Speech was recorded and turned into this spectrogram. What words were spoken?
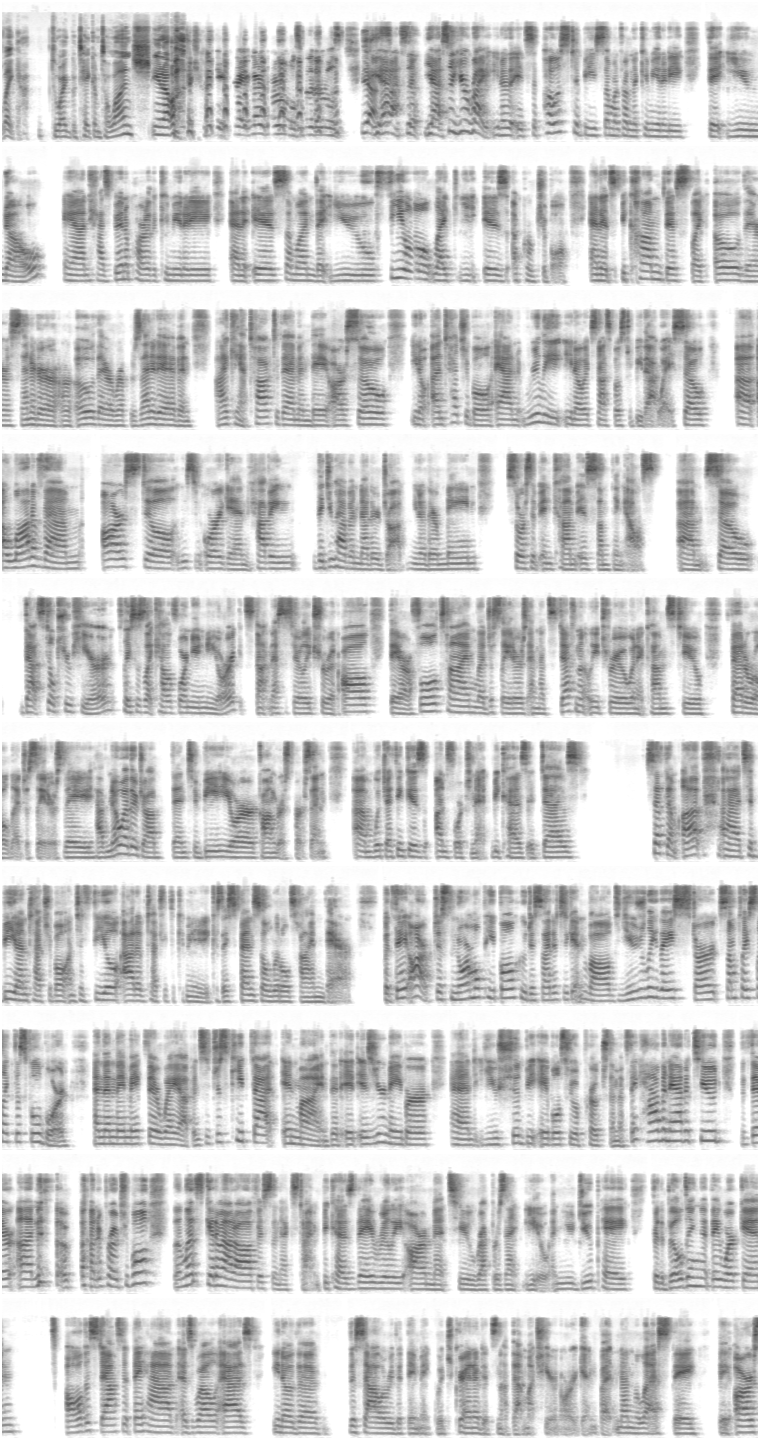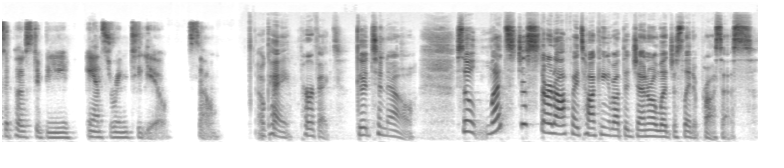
like do I take them to lunch? You know, right, right. What are the rules? What are the rules? Yeah. Yeah. So yeah. So you're right. You know, it's supposed to be someone from the community that you know and has been a part of the community and is someone that you feel like is approachable and it's become this like oh they're a senator or oh they're a representative and i can't talk to them and they are so you know untouchable and really you know it's not supposed to be that way so uh, a lot of them are still at least in oregon having they do have another job you know their main source of income is something else um, so that's still true here. Places like California and New York, it's not necessarily true at all. They are full time legislators, and that's definitely true when it comes to federal legislators. They have no other job than to be your congressperson, um, which I think is unfortunate because it does set them up uh, to be untouchable and to feel out of touch with the community because they spend so little time there but they are just normal people who decided to get involved. Usually they start someplace like the school board and then they make their way up. And so just keep that in mind that it is your neighbor and you should be able to approach them. If they have an attitude that they're un, unapproachable, then let's get them out of office the next time because they really are meant to represent you. And you do pay for the building that they work in, all the staff that they have, as well as you know the the salary that they make, which granted it's not that much here in Oregon, but nonetheless, they they are supposed to be answering to you. So Okay, perfect. Good to know. So let's just start off by talking about the general legislative process.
